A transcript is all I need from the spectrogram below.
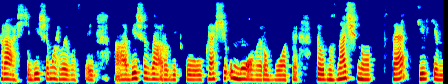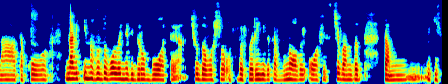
краще, більше можливостей, більше заробітку, кращі умови роботи. Це однозначно все тільки на таку. Навіть і на задоволення від роботи. Чудово, що от ви переїдете в новий офіс, чи вам там якийсь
